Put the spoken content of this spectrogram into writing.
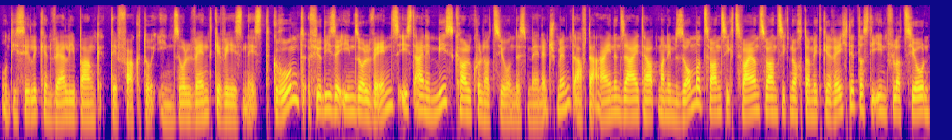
und die Silicon Valley Bank de facto insolvent gewesen ist. Grund für diese Insolvenz ist eine Misskalkulation des Management. Auf der einen Seite hat man im Sommer 2022 noch damit gerechnet, dass die Inflation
